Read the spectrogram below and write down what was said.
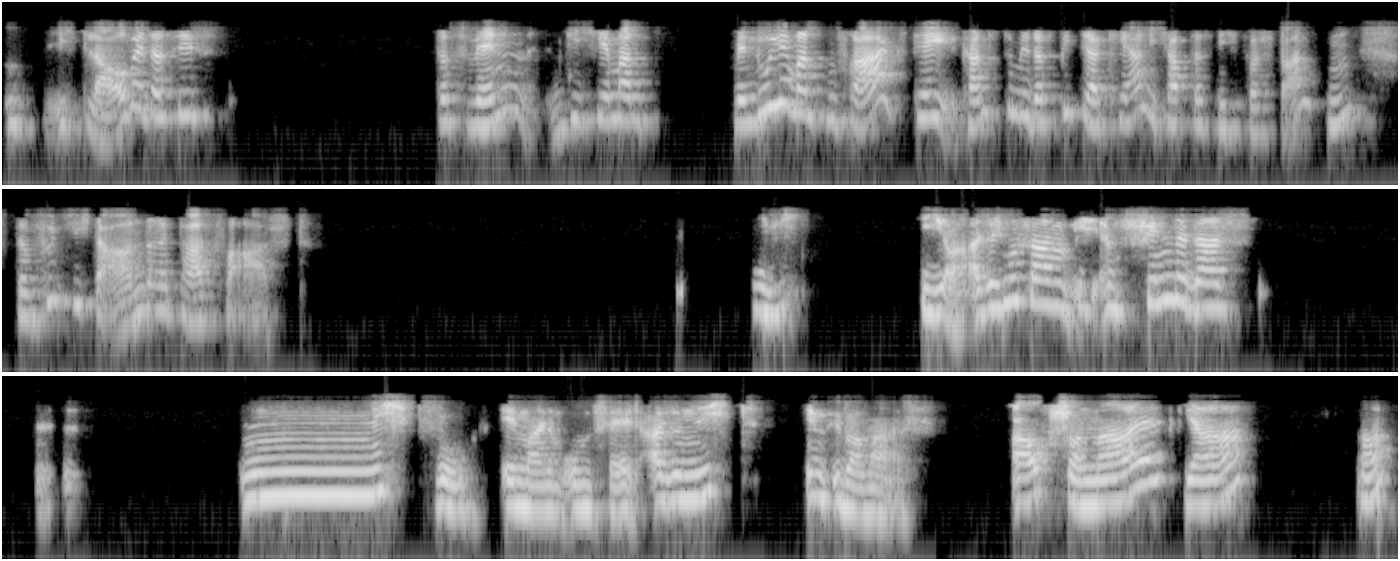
Und ich glaube, das ist, dass wenn dich jemand, wenn du jemanden fragst, hey, kannst du mir das bitte erklären, ich habe das nicht verstanden, dann fühlt sich der andere Part verarscht. Ja, also ich muss sagen, ich empfinde das nicht so in meinem Umfeld, also nicht im Übermaß. Auch schon mal, ja, ja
